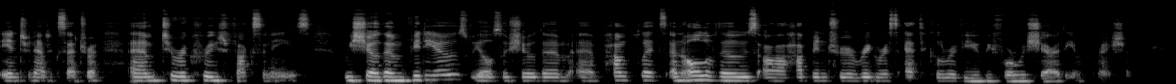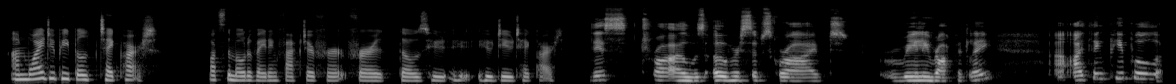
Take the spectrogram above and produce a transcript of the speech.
the internet, etc., um, to recruit vaccinees. We show them videos, we also show them uh, pamphlets, and all of those are, have been through a rigorous ethical review before we share the information. And why do people take part? What's the motivating factor for, for those who, who, who do take part? This trial was oversubscribed really rapidly. I think people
